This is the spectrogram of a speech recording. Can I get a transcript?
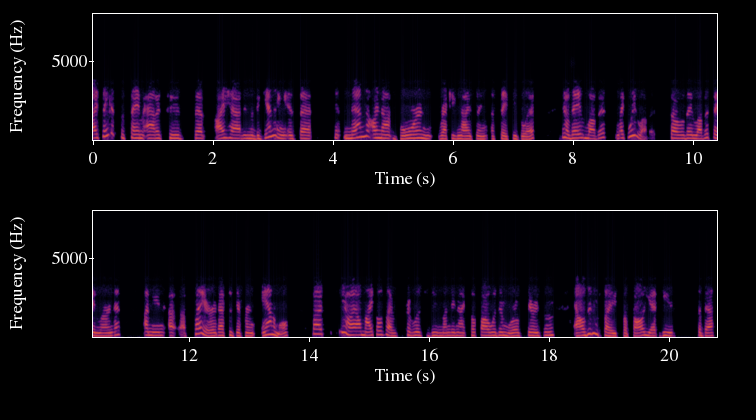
I think it's the same attitude that I had in the beginning is that men are not born recognizing a safety blitz. You know, they love it like we love it. So they love it, they learn it. I mean, a, a player, that's a different animal. But, you know, Al Michaels, I was privileged to do Monday Night Football with him, World Series with him. Al didn't play football, yet he's the best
